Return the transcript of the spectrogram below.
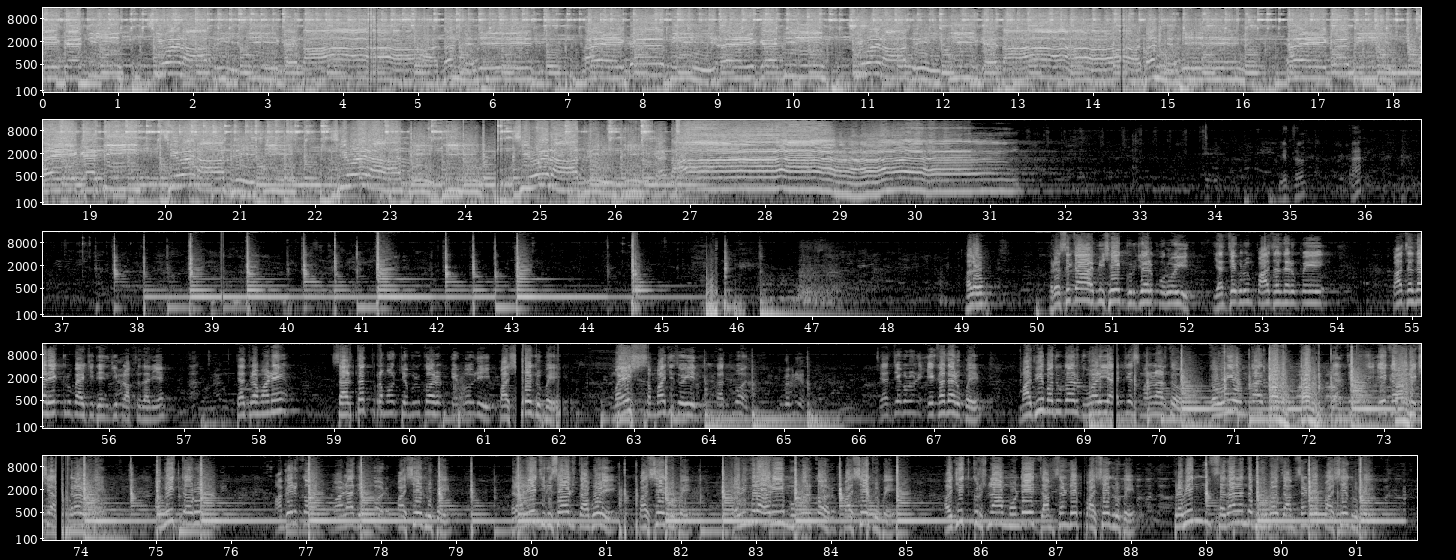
ऐकती शिवरात्रीची कथा धन्य ते रसिका अभिषेक गुर्जर पुरोहित यांच्याकडून पाच हजार रुपये पाच हजार एक रुपयाची देणगी प्राप्त झाली आहे. त्याचप्रमाणे सार्थक प्रमोद टेंबुलकर टेंबवली पाचशे एक रुपये महेश संभाजी जोईल कातवन यांच्याकडून एक हजार रुपये माधवी मधुकर धुवाळी यांचे स्मरणार्थ गौरी ओंकार यांच्याकडून एक हजार एकशे अकरा रुपये अमित तरुण आंबेडकर वाडा देवगड पाचशे एक रुपये राणेज रिसॉर्ट दाभोळे पाचशे एक रुपये. रवींद्र हरी मुंबरकर पाचशे एक रुपये. अजित कृष्णा मोंडे जामसंडे पाचशे एक रुपये. प्रवीण सदानंद भुजबळ जामसंडे पाचशे एक रुपये.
